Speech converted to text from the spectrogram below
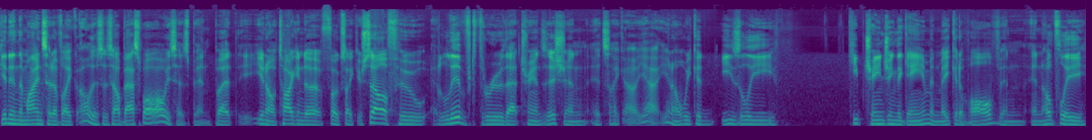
get in the mindset of like, oh, this is how basketball always has been. But you know, talking to folks like yourself who lived through that transition, it's like, oh yeah, you know, we could easily keep changing the game and make it evolve, and and hopefully,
